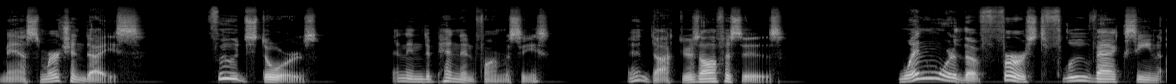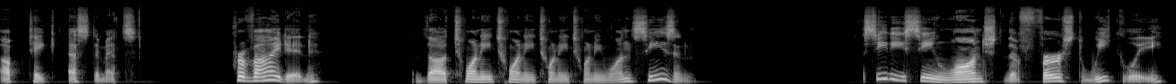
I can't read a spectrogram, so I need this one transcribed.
mass merchandise, food stores, and independent pharmacies, and doctors' offices. When were the first flu vaccine uptake estimates provided the 2020 2021 season? CDC launched the first weekly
